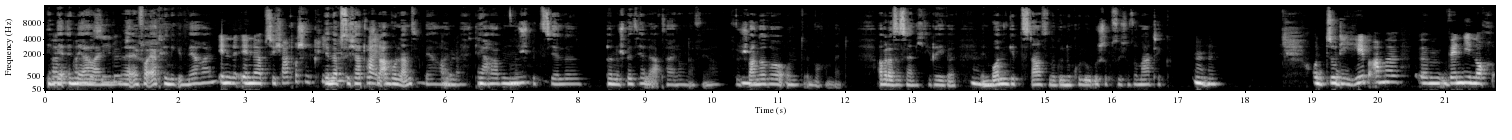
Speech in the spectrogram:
In, der, in Meerheim, in der LVR-Klinik in Meerheim. In, in der psychiatrischen Klinik? In der psychiatrischen ah, Ambulanz in Meerheim. Ambulanz, die ja. haben eine mhm. spezielle, eine spezielle Abteilung dafür. Für mhm. Schwangere und im Wochenbett. Aber das ist ja nicht die Regel. Mhm. In Bonn gibt's das, eine gynäkologische Psychosomatik. Mhm. Und so die Hebamme, ähm, wenn die noch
